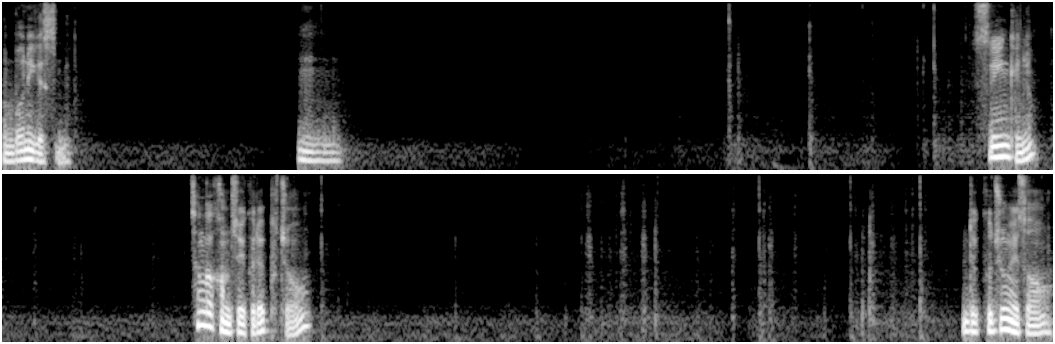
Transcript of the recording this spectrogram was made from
3번이겠습니다. 음. 쓰인 개념? 삼각함수의 그래프죠. 근데 그 중에서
